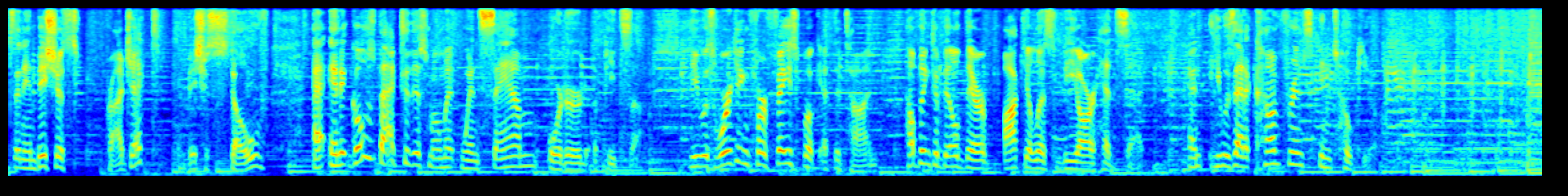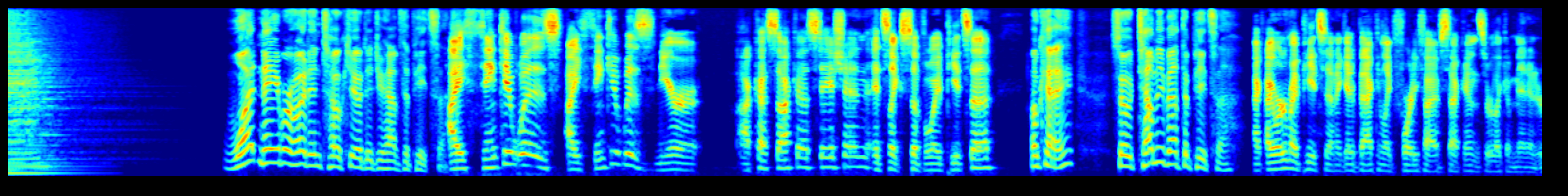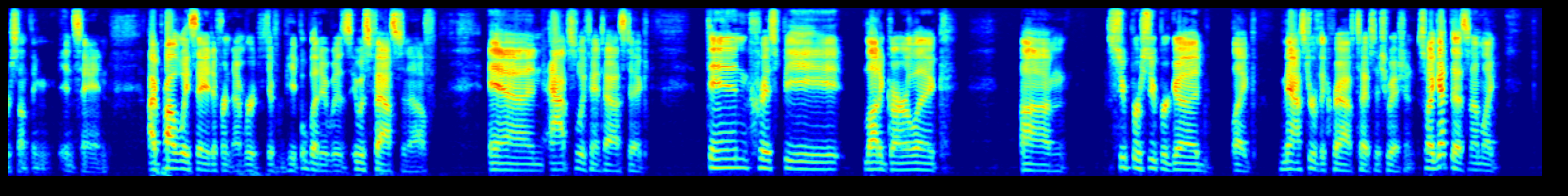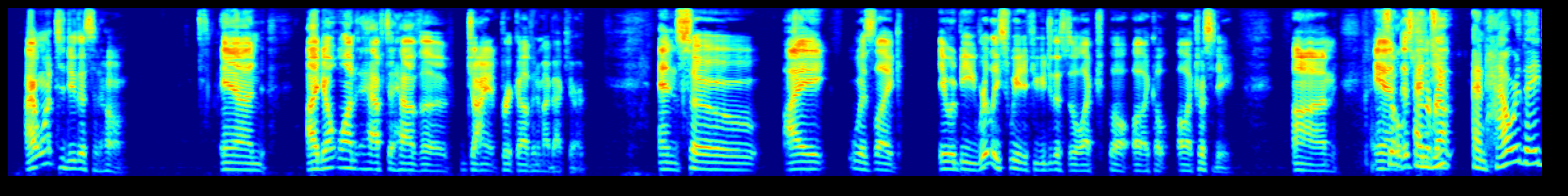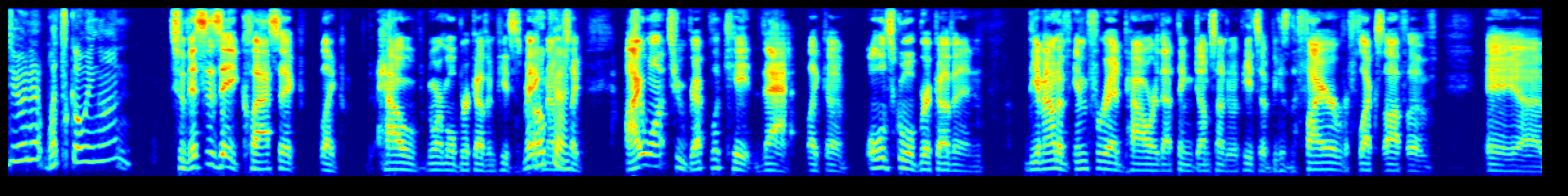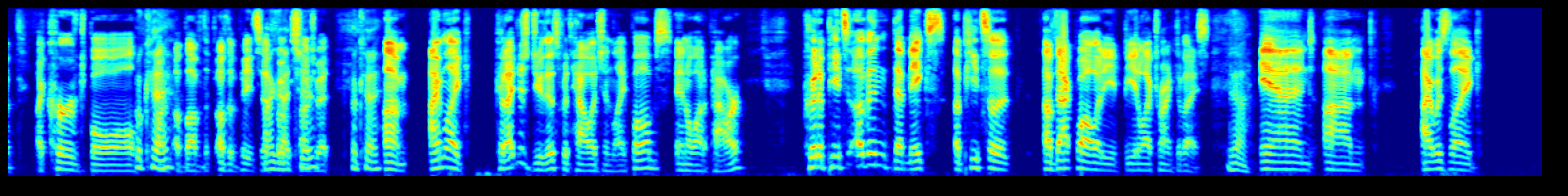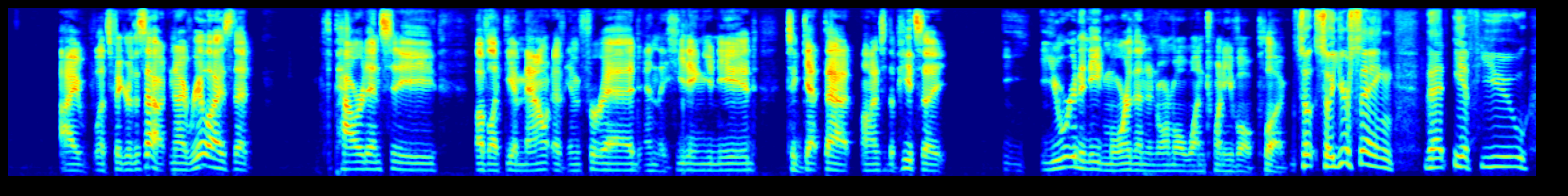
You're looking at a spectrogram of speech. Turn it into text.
It's an ambitious project, ambitious stove, and it goes back to this moment when Sam ordered a pizza. He was working for Facebook at the time, helping to build their Oculus VR headset, and he was at a conference in Tokyo. What neighborhood in Tokyo did you have the pizza? I think it was. I think it was near Akasaka Station. It's like Savoy Pizza. Okay, so tell me about the pizza. I, order my pizza and I get it back in like 45 seconds or like a minute or something insane. I probably say a different number to different people, but it was it was fast enough and absolutely fantastic. Thin, crispy, a lot of garlic, um, super super good, like master of the craft type situation. So I get this and I'm like, I want to do this at home, and I don't want to have to have a giant brick oven in my backyard. And so I was like, it would be really sweet if you could do this with elect- uh, like uh, electricity. Um, and so, and, around, you, and how are they doing it? What's going on? so this is a classic like how normal brick oven pizzas make. And I Okay. was like, I want to replicate that, like a old school brick oven, the amount of infrared power that thing dumps onto a pizza because the fire reflects off of a uh, a curved bowl Okay. above the of the pizza I got you. onto it. Okay. Um, I'm like, could I just do this with halogen light bulbs and a lot of power? Could a pizza oven that makes a pizza of that quality be an electronic device? Yeah. And um, I was like, I let's figure this out. And I realized that the power density of like the amount of infrared and the heating you need to get that onto the pizza, you were going to need more than a normal 120 volt plug. So, so you're saying that if you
